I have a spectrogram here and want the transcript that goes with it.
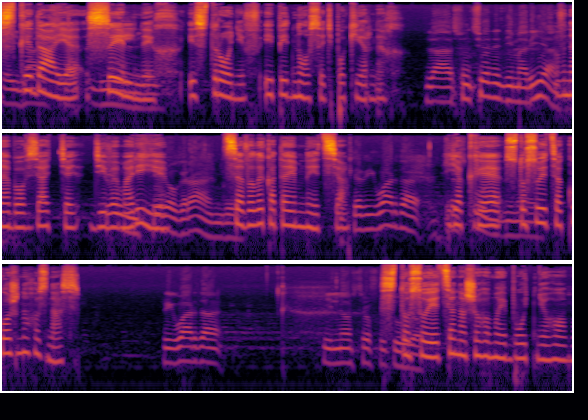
скидає сильних із тронів і підносить покірних. В небо взяття Діви Марії це велика таємниця, яке стосується кожного з нас. Стосується нашого майбутнього.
